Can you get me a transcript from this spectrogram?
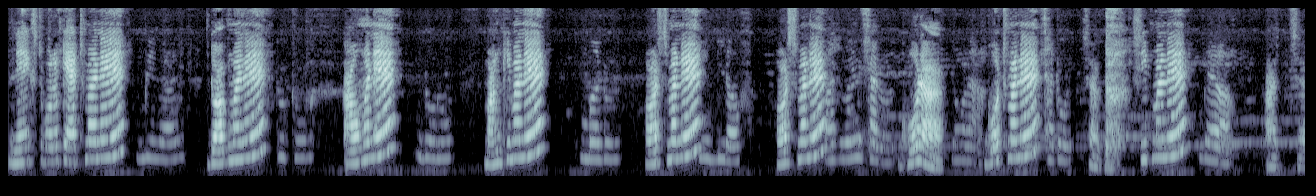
নেক্সট বলো ক্যাট মানে? ডগ মানে? কাউ মানে? মাংকি মানে? হর্স মানে? হর্স মানে? মানে ঘোড়া গোট মানে? ছাগল শিপ মানে? আচ্ছা।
